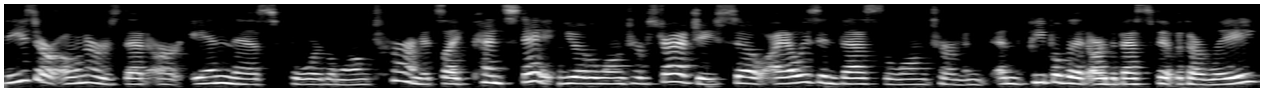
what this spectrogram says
these are owners that are in this for the long term. It's like Penn State, you have a long term strategy. So I always invest the long term and, and people that are the best fit with our league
